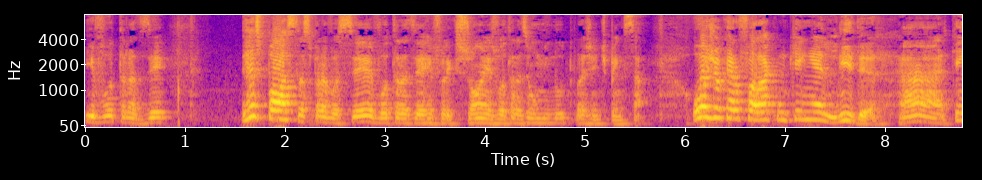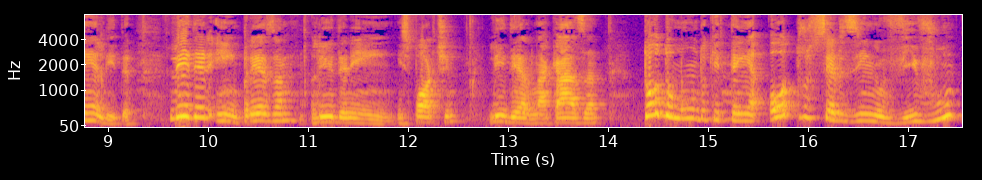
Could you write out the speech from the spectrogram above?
e vou trazer respostas para você, vou trazer reflexões, vou trazer um minuto para a gente pensar. Hoje eu quero falar com quem é líder. Ah, quem é líder? Líder em empresa, líder em esporte, líder na casa, todo mundo que tenha outro serzinho vivo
